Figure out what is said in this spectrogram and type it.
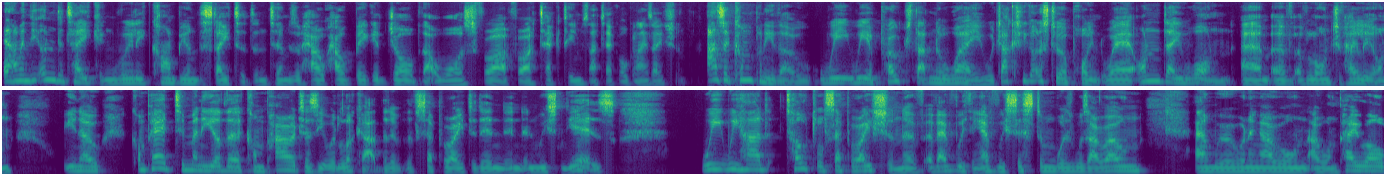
And I mean the undertaking really can't be understated in terms of how how big a job that was for our for our tech teams, our tech organization. As a company, though, we we approached that in a way which actually got us to a point where on day one um, of, of launch of Haleon, you know, compared to many other comparators you would look at that have, have separated in, in, in recent years, we we had total separation of, of everything. Every system was was our own, and we were running our own our own payroll.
